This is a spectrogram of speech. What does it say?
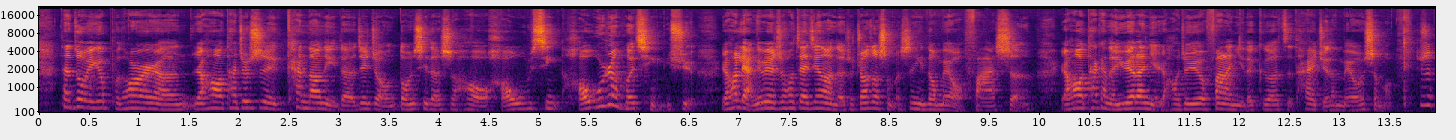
他作为一个普通人，然后他就是看到你的这种东西的时候，毫无心，毫无任何情绪。然后两个月之后再见到你的时候，装作什么事情都没有发生。然后他可能约了你，然后就又放了你的鸽子，他也觉得没有什么，就是。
